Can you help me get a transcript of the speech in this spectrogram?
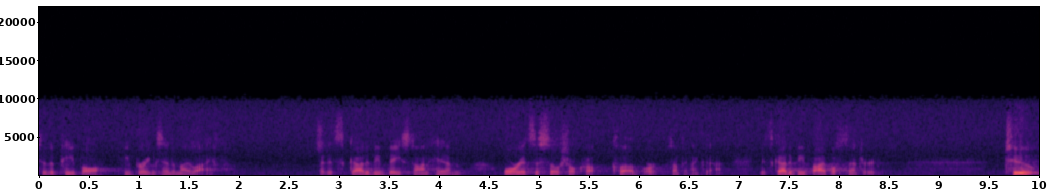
to the people he brings into my life. But it's got to be based on him or it's a social club or something like that. It's got to be Bible centered. Two,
